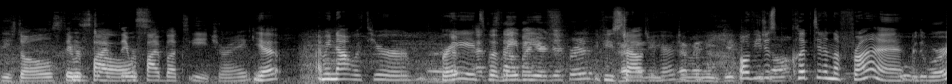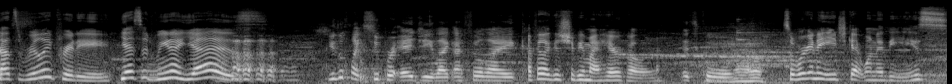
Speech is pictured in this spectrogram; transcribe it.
these dolls. They were These five. They were five bucks each, right? yep. I mean, not with your braids, Have but maybe if, different? if you styled many- your hair how many different. Oh, if you you just got? clipped it in the front. Ooh, it works? That's really pretty. Yes, Edwina. Yes. You look like super edgy. Like I feel like I feel like this should be my hair color. it's cool. Uh, So we're gonna each get one of these.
